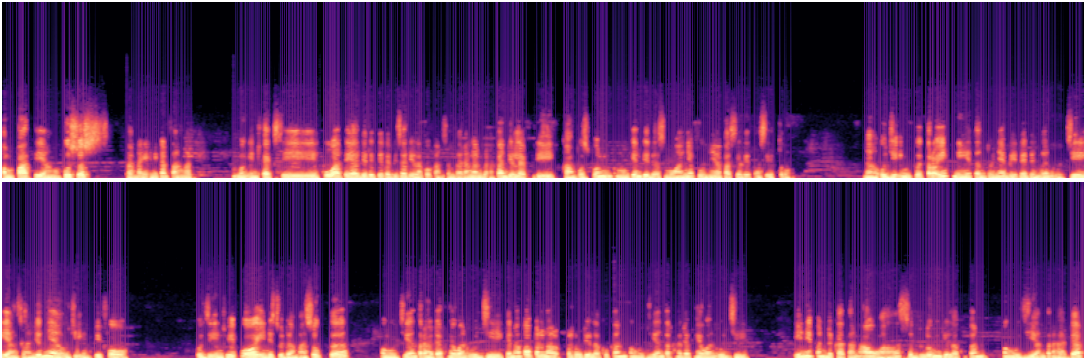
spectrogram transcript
tempat yang khusus karena ini kan sangat menginfeksi kuat ya, jadi tidak bisa dilakukan sembarangan. Bahkan di lab di kampus pun mungkin tidak semuanya punya fasilitas itu. Nah, uji in vitro ini tentunya beda dengan uji yang selanjutnya, uji in vivo. Uji in vivo ini sudah masuk ke pengujian terhadap hewan uji. Kenapa perlu dilakukan pengujian terhadap hewan uji? Ini pendekatan awal sebelum dilakukan pengujian terhadap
